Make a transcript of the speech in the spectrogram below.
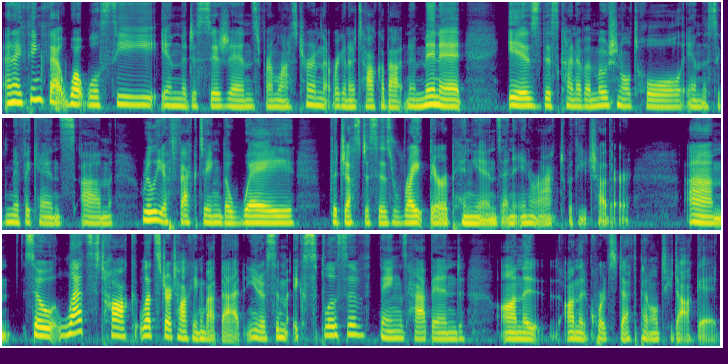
And I think that what we'll see in the decisions from last term that we're going to talk about in a minute is this kind of emotional toll and the significance um, really affecting the way the justices write their opinions and interact with each other. Um, so let's talk. Let's start talking about that. You know, some explosive things happened on the on the court's death penalty docket,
